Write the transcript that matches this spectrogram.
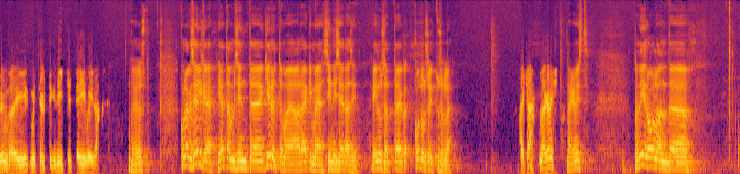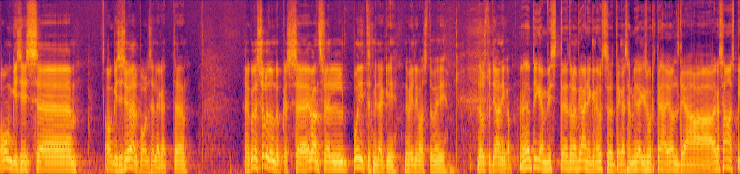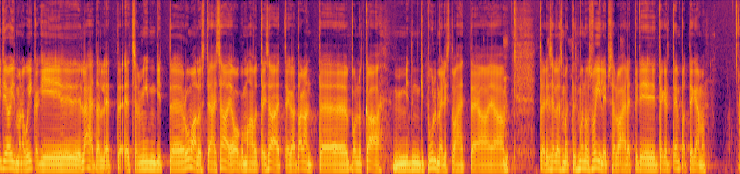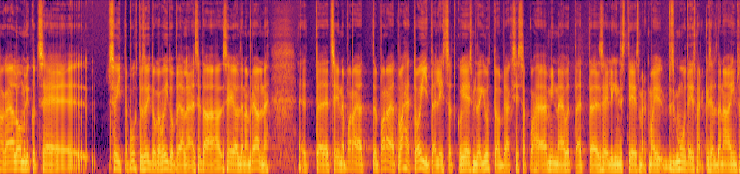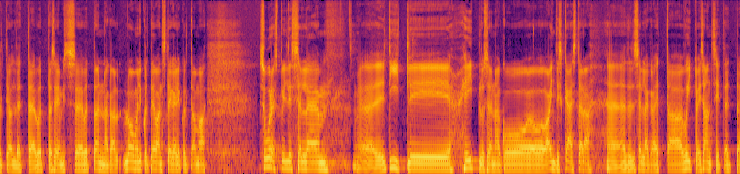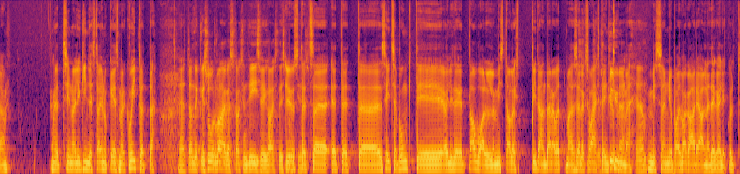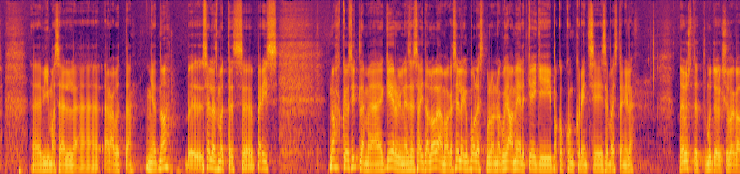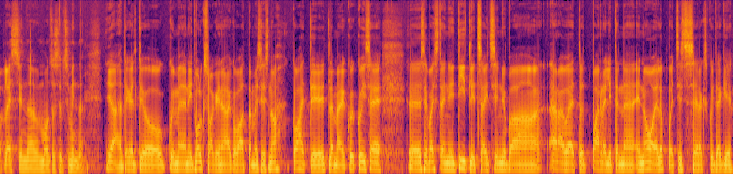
Hyundai mitte ühtegi tiitlit ei võidaks. no just kuule, aga selge, jätame sind äh, kirjutama ja räägime sinise edasi. ilusat äh, kodusõitu sulle. aitäh, nägemist. nägemist. no nii, Roland, äh, ongi siis, ongi siis ühel pool sellega, et kuidas sulle tundub, kas Evans veel punitas midagi Neville'i vastu või? nõustud Jaaniga? Äh, pigem vist äh, tuleb Jaaniga nõustuda, et ega seal midagi suurt teha ei olnud ja, aga samas pidi hoidma nagu ikkagi lähedal, et, et seal mingit äh, rumalust teha ei saa ja hoogu maha võtta ei saa, et ega tagant polnud ka mingit ulmelist vahet ja, ja ta oli selles mõttes mõnus võileib seal vahel, et pidi tegelikult tempot tegema. aga ja loomulikult see sõita puhta sõiduga võidu peale, seda, see ei olnud enam reaalne. Et, et selline parajat, parajat vahet hoida lihtsalt, kui ees midagi juhtuma peaks, siis saab kohe minna ja võtta, et see oli kindlasti eesmärk, ma ei, muud eesmärki seal täna ilmselt ei olnud, et võtta see, mis võtta on, aga loomulikult Evans tegelikult oma suures pildis selle äh, tiitli heitluse nagu andis käest ära äh, sellega, et ta võitu ei saanud siit, et et siin oli kindlasti ainuke eesmärk võit võtta. ja et on ikkagi suur vahe, kas kakskümmend viis või kaheksateist punkti. just, et see, et, et äh, seitse punkti oli tegelikult laual, mis ta oleks pidanud ära võtma ja selleks vaheks teinud kümme, mis on juba väga reaalne tegelikult äh, viimasel äh, ära võtta. nii et noh, selles mõttes päris noh, kuidas ütleme, keeruline see sai tal olema, aga sellegipoolest mul on nagu hea meel, et keegi pakub konkurentsi Sebastianile no just, et muidu oleks ju väga pläss sinna Monzasse üldse minna. ja tegelikult ju, kui me neid Volkswageni aegu vaatame, siis noh, kohati ütleme, kui, kui see eh, Sebastiani tiitlid said siin juba ära võetud paar rallit enne, enne hooaja lõppu, et siis see läks kuidagi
